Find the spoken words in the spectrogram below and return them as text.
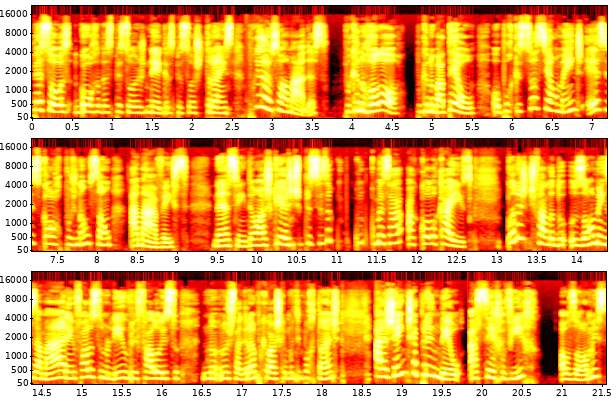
Pessoas gordas, pessoas negras, pessoas trans. Por que elas são amadas? Porque não rolou? Porque não bateu? Ou porque socialmente esses corpos não são amáveis, né? Assim, então acho que a gente precisa com- começar a colocar isso. Quando a gente fala dos homens amarem, eu falo isso no livro e falo isso no, no Instagram, porque eu acho que é muito importante. A gente aprendeu a servir aos homens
